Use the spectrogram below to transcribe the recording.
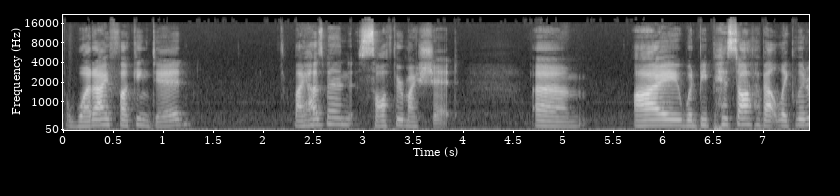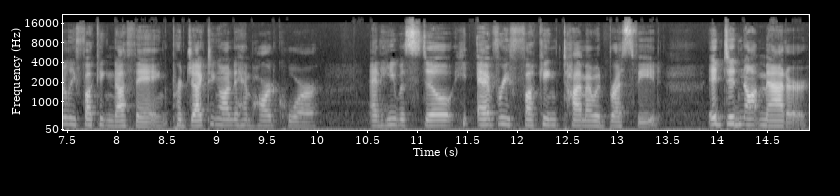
what I fucking did. My husband saw through my shit. Um, I would be pissed off about like literally fucking nothing, projecting onto him hardcore, and he was still he, every fucking time I would breastfeed it did not matter.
